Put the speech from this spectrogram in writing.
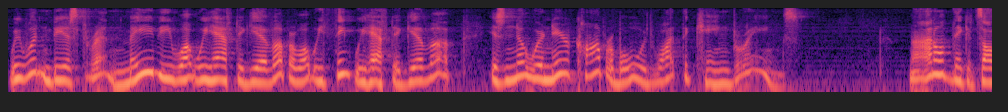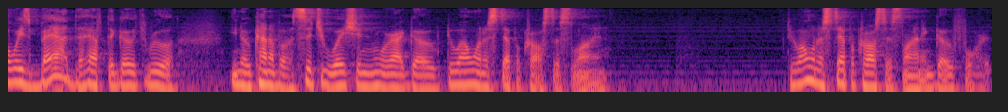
we wouldn't be as threatened. Maybe what we have to give up or what we think we have to give up is nowhere near comparable with what the king brings. Now, I don't think it's always bad to have to go through a, you know, kind of a situation where I go, do I want to step across this line? Do I want to step across this line and go for it?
